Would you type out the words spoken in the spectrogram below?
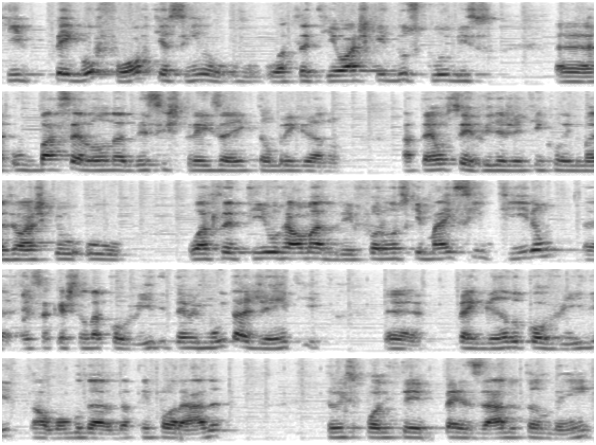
que pegou forte assim o, o Atleti. Eu acho que dos clubes, é, o Barcelona desses três aí que estão brigando, até o Sevilla a gente incluindo, mas eu acho que o, o, o Atleti e o Real Madrid foram os que mais sentiram é, essa questão da Covid. Teve muita gente é, pegando Covid ao longo da, da temporada. Então isso pode ter pesado também.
